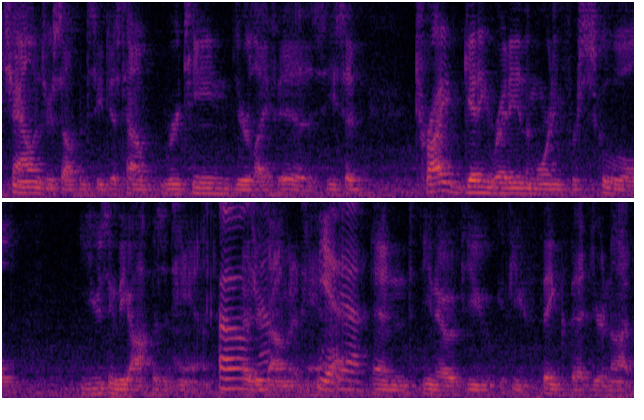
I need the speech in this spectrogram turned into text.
challenge yourself and see just how routine your life is, he said, try getting ready in the morning for school using the opposite hand Oh, as your dominant hand. Yeah. And you know, if you if you think that you're not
